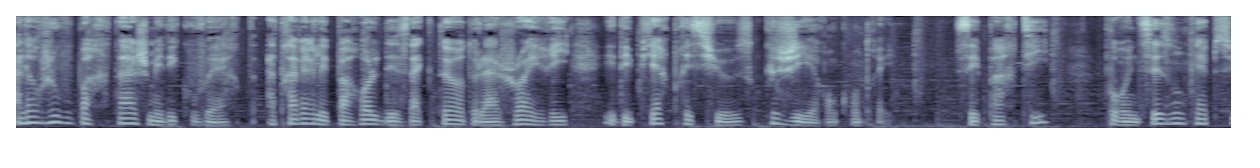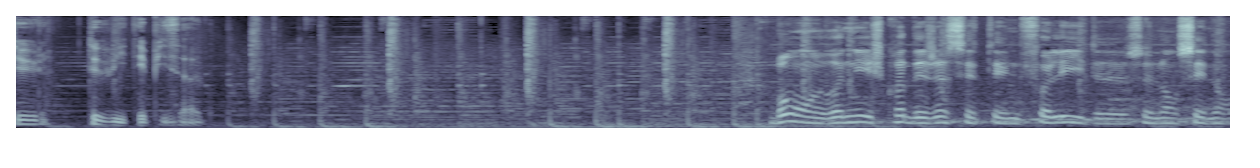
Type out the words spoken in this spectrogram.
Alors je vous partage mes découvertes à travers les paroles des acteurs de la joaillerie et des pierres précieuses que j'y ai rencontrés. C'est parti pour une saison capsule de 8 épisodes. Bon, René, je crois déjà c'était une folie de se lancer dans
